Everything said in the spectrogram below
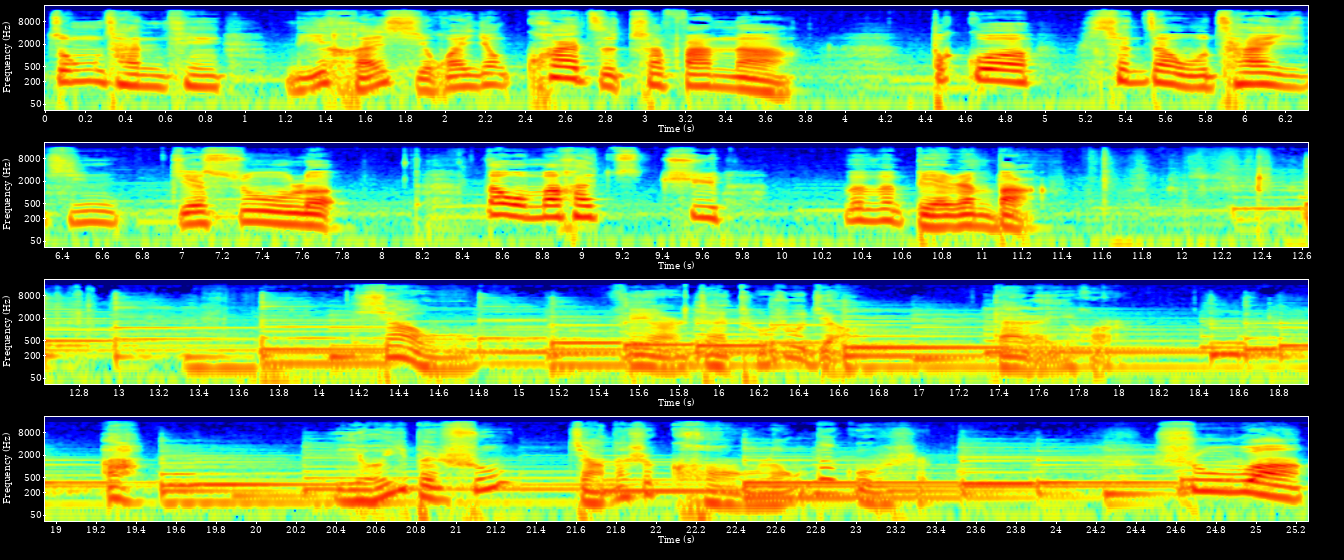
中餐厅，你很喜欢用筷子吃饭呢。不过现在午餐已经结束了，那我们还去问问别人吧。下午，菲尔在图书角待了一会儿。啊！有一本书讲的是恐龙的故事。书啊，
